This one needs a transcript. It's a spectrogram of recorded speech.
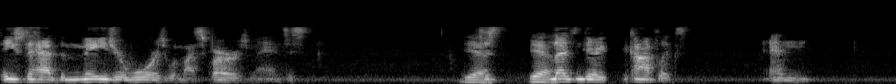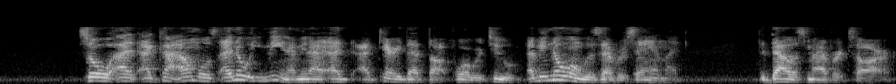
they used to have the major wars with my Spurs, man. Just yeah just yeah legendary conflicts. And so I, I kind almost, I know what you mean. I mean, I, I, I carried that thought forward too. I mean, no one was ever saying like the Dallas Mavericks are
